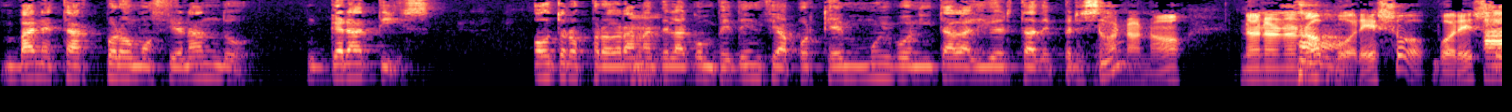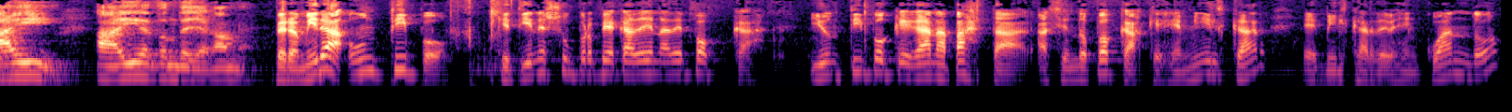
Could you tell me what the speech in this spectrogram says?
van a estar promocionando gratis otros programas Mm. de la competencia porque es muy bonita la libertad de expresión? no, no, no. No, no, no, no, por eso, por eso. Ahí, ahí es donde llegamos. Pero mira, un tipo que tiene su propia cadena de podcast y un tipo que gana pasta haciendo podcast, que es Emilcar, Emilcar de vez en cuando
